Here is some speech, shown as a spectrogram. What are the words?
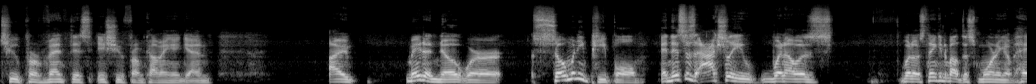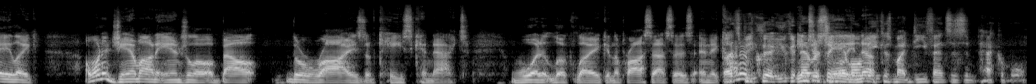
to prevent this issue from coming again i made a note where so many people and this is actually when i was when i was thinking about this morning of hey like i want to jam on angelo about the rise of case connect what it looked like in the processes. And it Let's kind be clear, you can never jam on me because my defense is impeccable.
